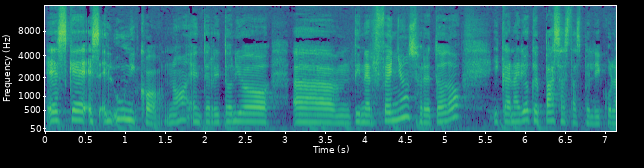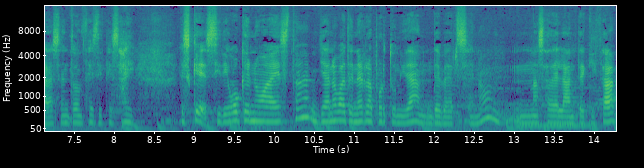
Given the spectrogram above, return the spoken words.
es que es el único ¿no? en territorio ah, tinerfeño sobre todo y canario que pasa estas películas. Entonces dices, ay, es que si digo que no a esta ya no va a tener la oportunidad de verse ¿no? más adelante. Quizá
